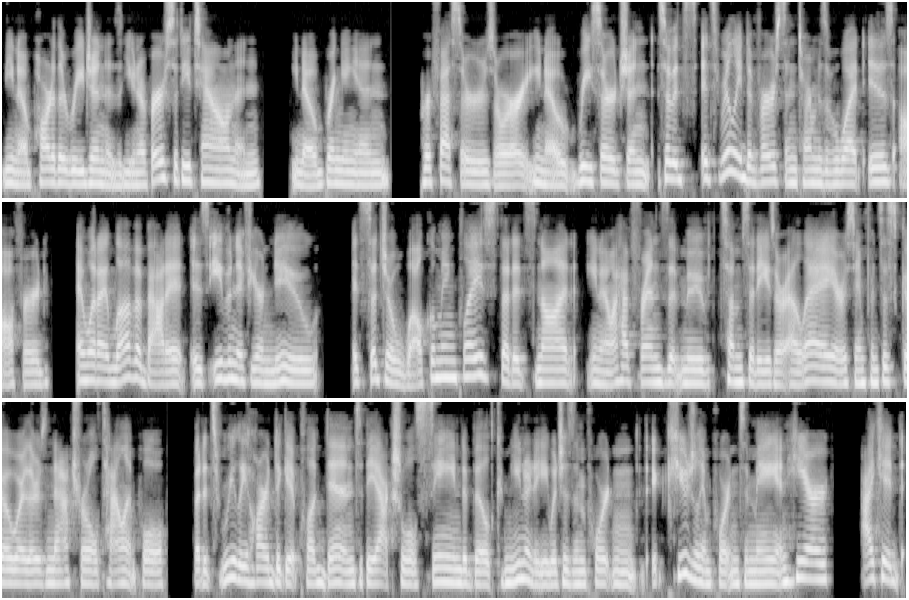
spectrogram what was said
you know, part of the region is a university town and, you know, bringing in professors or, you know, research. And so it's, it's really diverse in terms of what is offered. And what I love about it is even if you're new, it's such a welcoming place that it's not, you know, I have friends that moved some cities or LA or San Francisco where there's natural talent pool, but it's really hard to get plugged into the actual scene to build community, which is important, hugely important to me. And here I could,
